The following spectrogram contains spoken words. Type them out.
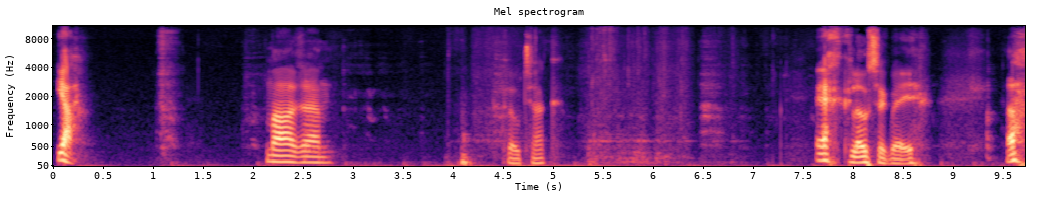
Ja. Maar, ehm klootzak. Echt klootzak ben je. Ah.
